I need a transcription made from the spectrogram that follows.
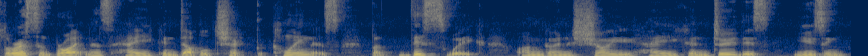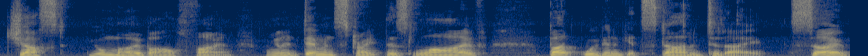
fluorescent brighteners how you can double check the cleaners. But this week, I'm going to show you how you can do this using just your mobile phone. I'm going to demonstrate this live, but we're going to get started today. So,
